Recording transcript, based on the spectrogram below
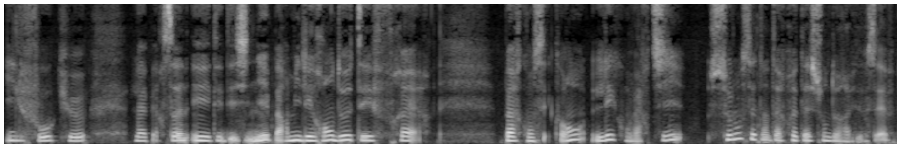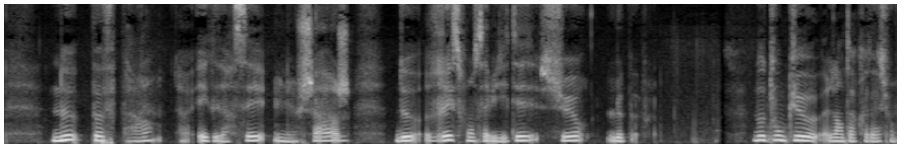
il faut que la personne ait été désignée parmi les rangs de tes frères. Par conséquent, les convertis, selon cette interprétation de Rav Yosef, ne peuvent pas euh, exercer une charge de responsabilité sur le peuple. Notons que l'interprétation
